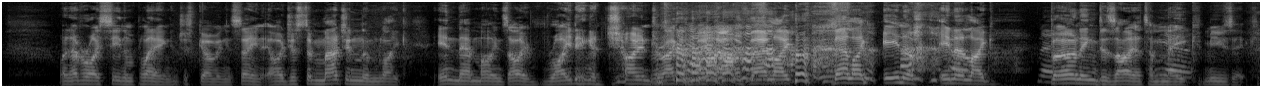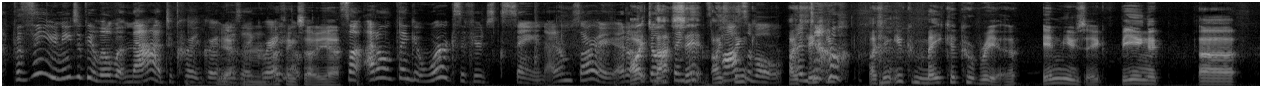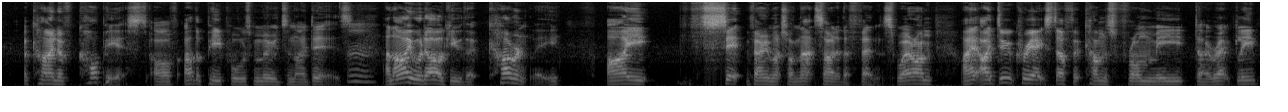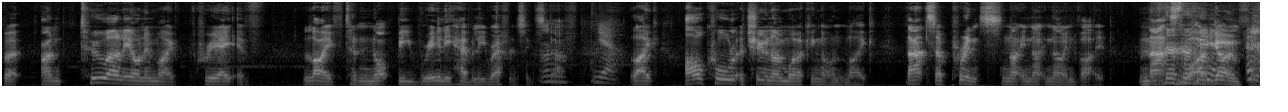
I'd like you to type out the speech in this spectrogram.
whenever I see them playing and just going insane, I just imagine them like in their mind's eye riding a giant dragon made out of their like they're like in a in a like Nice. burning desire to Yeah. make music. But see, you need to be a little bit mad to create great Yeah, music, mm, right? I think so. Yeah. So I don't think it works if you're just sane. I'm sorry. I don't, I- I, don't that's think it. it's I think- possible. I think you, I think you can make a career in music being a uh, a kind of copyist of other people's moods and ideas. Mm. And I would argue that currently I sit very much on that side of the fence where I'm I, I do create stuff that comes from me directly, but I'm too early on in my creative life to not be really heavily referencing stuff. yeah. Like I'll call a tune I'm working on like that's a Prince 1999 vibe. And that's what I'm going for.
